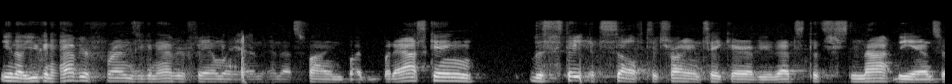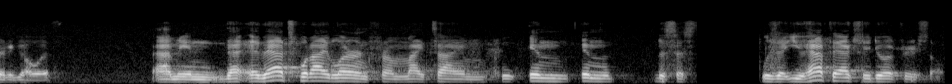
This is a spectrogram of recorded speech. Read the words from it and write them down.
you know, you can have your friends, you can have your family, and, and that's fine. But but asking the state itself to try and take care of you, that's that's not the answer to go with. I mean, that that's what I learned from my time in in the system was that you have to actually do it for yourself.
